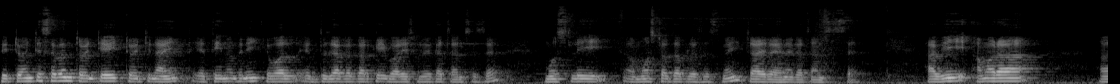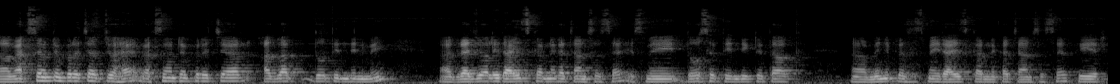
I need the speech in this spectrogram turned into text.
फिर 27, 28, 29 ये तीनों दिन ही केवल एक दो जगह करके ही बारिश होने का चांसेस है। Mostly most of the places में ही ड्राई रहने का चांसेस है। अभी हमारा मैक्सिमम टेम्परेचर जो है मैक्सिमम टेम्परेचर अगला दो तीन दिन में ग्रेजुअली राइज करने का चांसेस है। इसमें दो से तीन डिग्री तक मेनी प्लेसेस में राइज करने का चांसेस है। फिर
